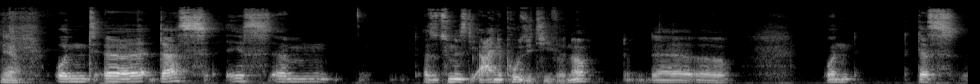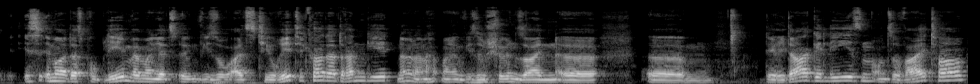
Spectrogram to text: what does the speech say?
Ja. Und äh, das ist ähm, also zumindest die eine positive, ne? Äh, und das ist immer das Problem, wenn man jetzt irgendwie so als Theoretiker da dran geht, ne? dann hat man irgendwie so mhm. schön seinen äh, ähm, Derrida gelesen und so weiter.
